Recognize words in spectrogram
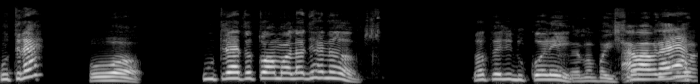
કૂતરા? ઓવો કૂતરા તો તો મળે છે હે ને. તો પેલી દુકાને એમાં પૈસા આ વાવડા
